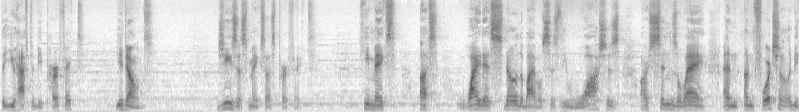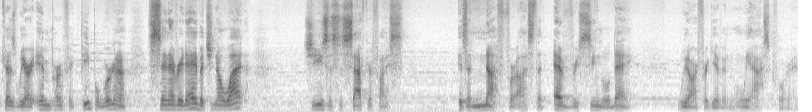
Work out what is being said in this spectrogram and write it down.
that you have to be perfect. You don't. Jesus makes us perfect. He makes us white as snow, the Bible says. He washes our sins away. And unfortunately, because we are imperfect people, we're going to sin every day. But you know what? Jesus' sacrifice is enough for us that every single day we are forgiven when we ask for it.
